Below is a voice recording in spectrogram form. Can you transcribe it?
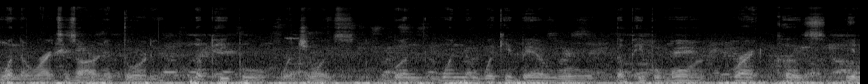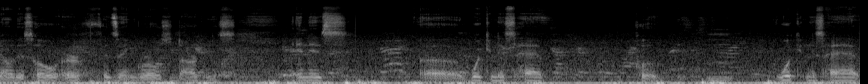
When the righteous are in authority, the people rejoice. But when the wicked bear rule, the people mourn, right? Because, you know, this whole earth is in gross darkness and its uh, wickedness have put, wickedness have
